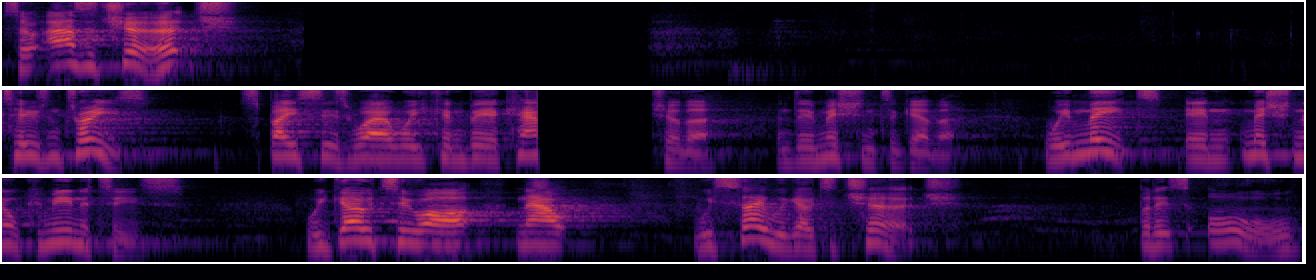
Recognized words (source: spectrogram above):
So, as a church, twos and threes, spaces where we can be accountable to each other and do mission together. We meet in missional communities. We go to our, now, we say we go to church, but it's all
